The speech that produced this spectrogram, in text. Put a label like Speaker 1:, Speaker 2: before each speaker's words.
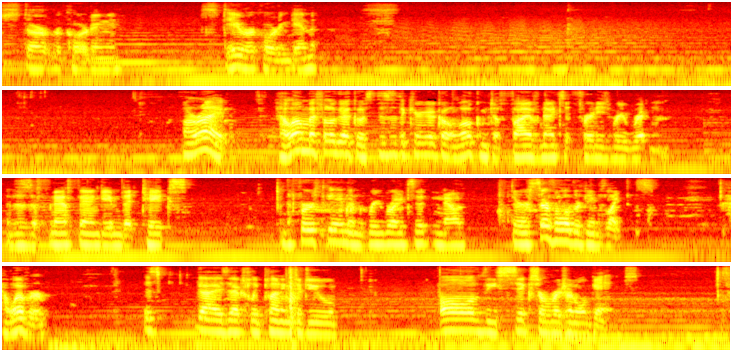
Speaker 1: Start recording. Stay recording, damn it. Alright. Hello, my fellow geckos. This is the Kieran Gecko, and welcome to Five Nights at Freddy's Rewritten. And this is a FNAF fan game that takes the first game and rewrites it, and now there are several other games like this. However, this guy is actually planning to do all of the six original games.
